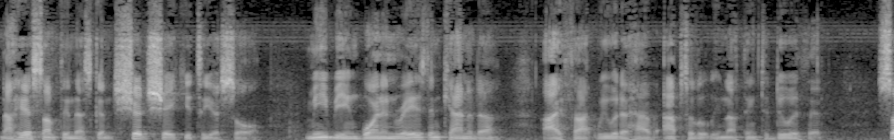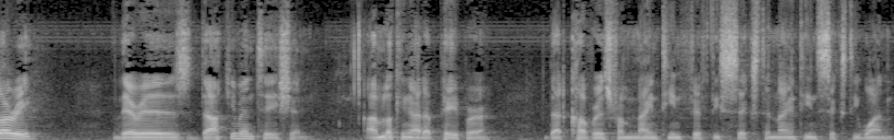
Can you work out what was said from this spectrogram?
Now, here's something that should shake you to your soul. Me being born and raised in Canada, I thought we would have absolutely nothing to do with it. Sorry, there is documentation. I'm looking at a paper that covers from 1956 to 1961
